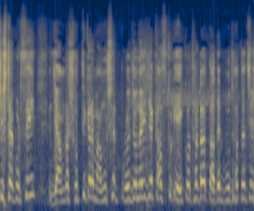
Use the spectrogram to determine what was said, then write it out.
চেষ্টা করছি যে আমরা সত্যিকারের মানুষের প্রয়োজনেই যে কাজ করি, এই কথাটা তাদের বোঝাতে চেষ্টা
